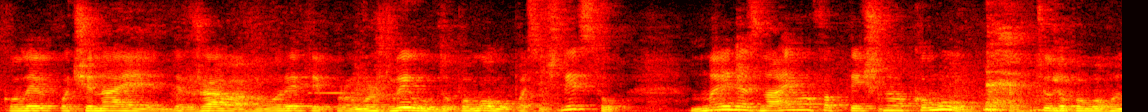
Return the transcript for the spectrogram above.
коли починає держава говорити про можливу допомогу пасічництву, ми не знаємо фактично, кому цю допомогу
